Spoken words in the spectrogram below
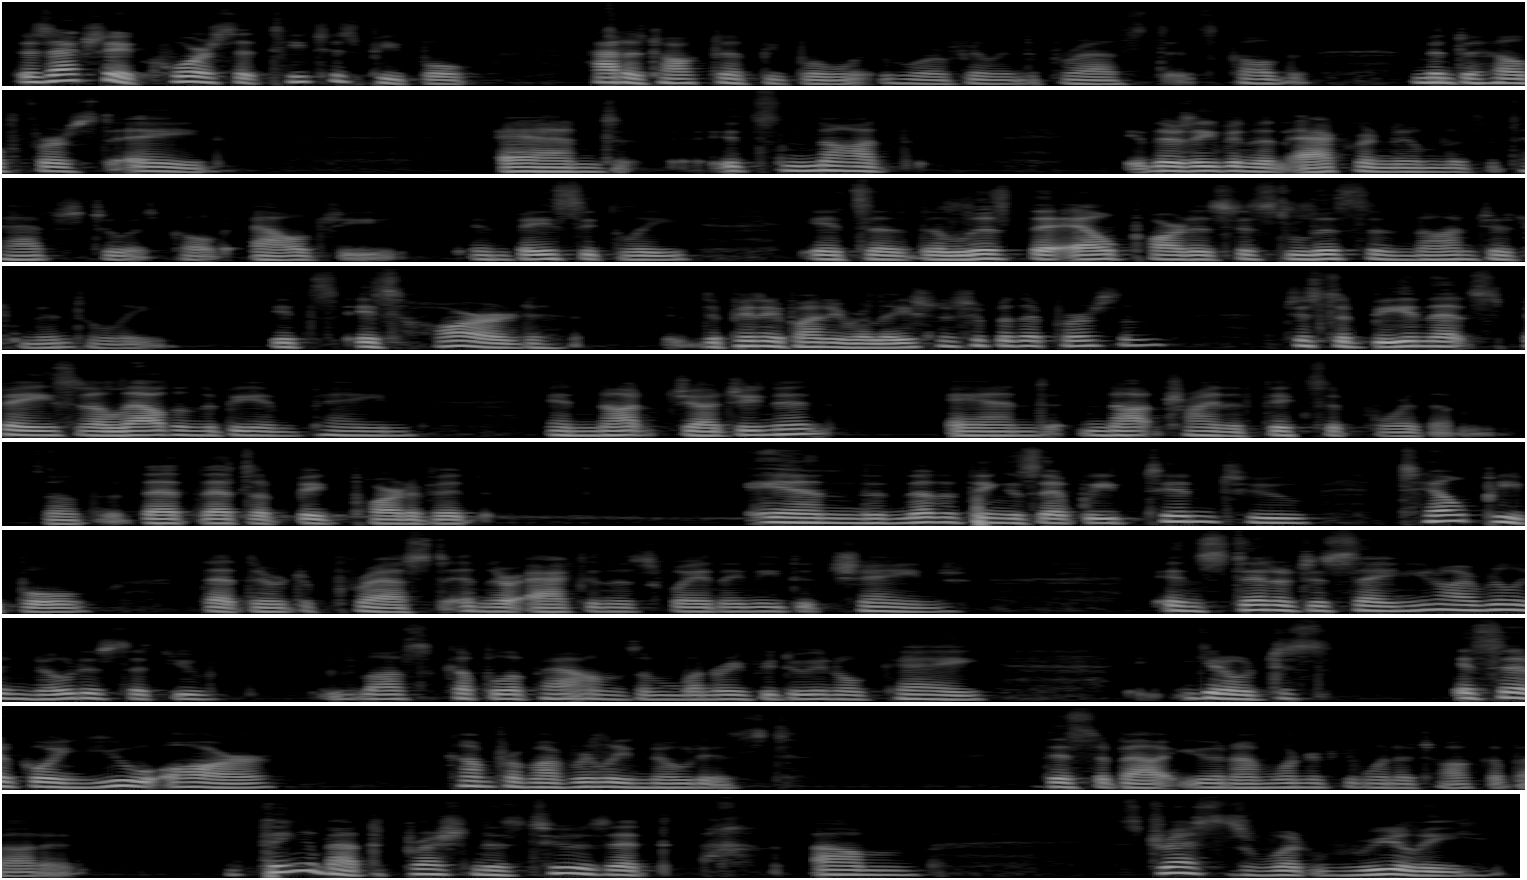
There's actually a course that teaches people how to talk to people who are feeling depressed. It's called Mental Health First Aid, and it's not. There's even an acronym that's attached to it called ALGEE, and basically, it's a the list. The L part is just listen non-judgmentally. It's it's hard, depending upon your relationship with that person, just to be in that space and allow them to be in pain, and not judging it, and not trying to fix it for them. So that that's a big part of it. And another thing is that we tend to tell people that they're depressed and they're acting this way and they need to change, instead of just saying, you know, I really noticed that you've you've lost a couple of pounds. I'm wondering if you're doing okay. You know, just instead of going, you are, come from, I've really noticed this about you, and I wonder if you want to talk about it. The thing about depression is too is that um, stress is what really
